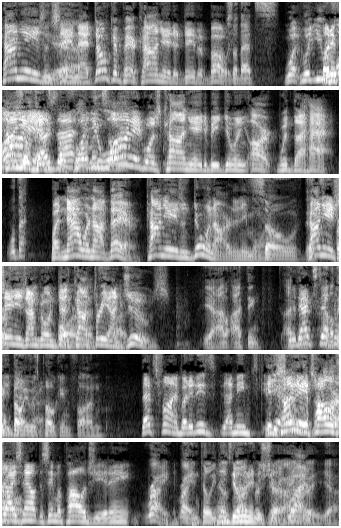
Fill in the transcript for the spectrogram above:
Kanye isn't Yeah. saying that. Don't compare Kanye to David Bowie. So that's what what you But if wanted. Kanye does that- what you art? wanted was Kanye to be doing art with the hat. Well, that. But now we're not there. Kanye isn't doing art anymore. So Kanye is saying he's I'm going Dead Con three on art. Jews. Yeah, I, I think. I, Yeah, think that's I don't definitely think Bowie was poking fun. That's fine, but it is. I mean, if He's Kanye it's apologized now with the same apology, it ain't. Right, right. Until he Ain't does doing that, for anything. sure. I Right. agree. Yeah.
